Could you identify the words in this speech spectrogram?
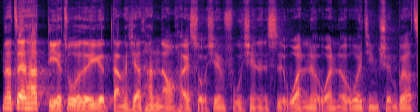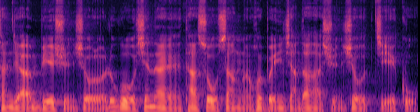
那在他跌坐的一个当下，他脑海首先浮现的是：完了完了，我已经宣布要参加 NBA 选秀了。如果我现在他受伤了，会不会影响到他选秀结果？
